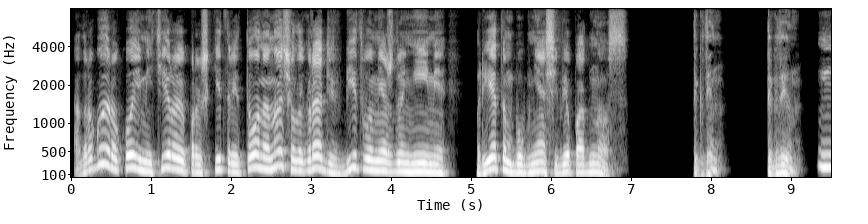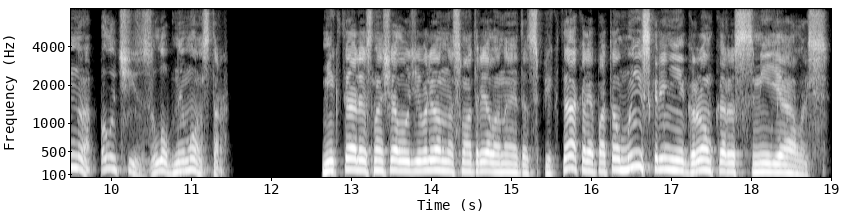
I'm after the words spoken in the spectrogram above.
а другой рукой, имитируя прыжки тритона, начал играть в битву между ними, при этом бубня себе под нос. «Тыгдын! Тыгдын! «На, получи, злобный монстр!» Мигталия сначала удивленно смотрела на этот спектакль, а потом искренне и громко рассмеялась.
